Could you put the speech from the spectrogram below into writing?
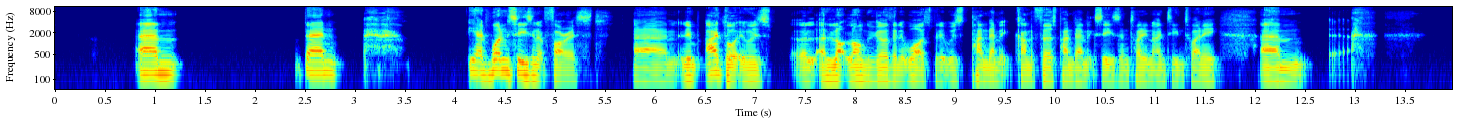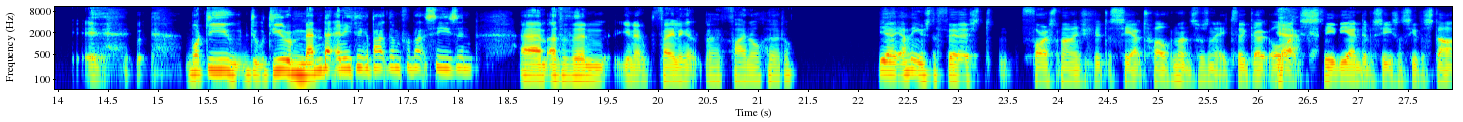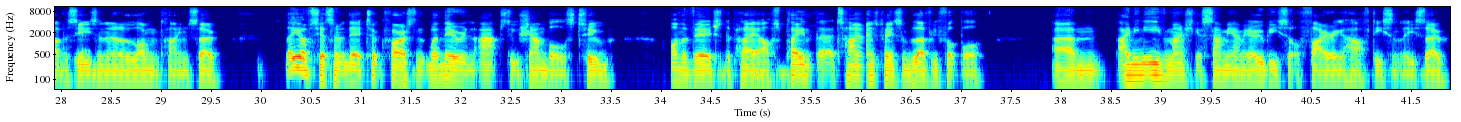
Um, Ben, he had one season at Forest. Um, and it, I thought it was a, a, lot longer ago than it was, but it was pandemic, kind of first pandemic season, 2019 20. Um, what do you do, do you remember anything about them from that season um, other than you know failing at the final hurdle? Yeah i think it was the first forest manager to see out 12 months wasn't it to go or yeah. like see the end of the season see the start of the season yeah. in a long time. So they obviously had something there. It took forest when they were in absolute shambles to on the verge of the playoffs playing at times playing some lovely football. Um i mean he even managed to get sammy ameobi sort of firing a half decently. So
